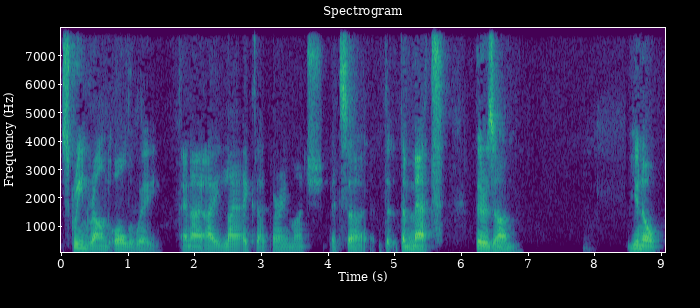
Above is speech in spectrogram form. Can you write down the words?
screen round all the way, and I, I like that very much. It's uh the the Met. There's um you know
